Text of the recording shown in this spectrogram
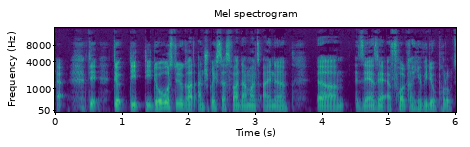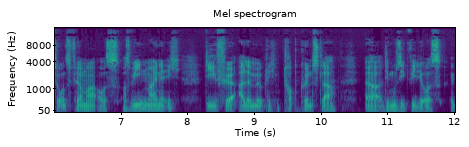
ja. Die, die, die, Doros, die du gerade ansprichst, das war damals eine äh, sehr, sehr erfolgreiche Videoproduktionsfirma aus, aus Wien, meine ich, die für alle möglichen Top-Künstler äh, die Musikvideos äh,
